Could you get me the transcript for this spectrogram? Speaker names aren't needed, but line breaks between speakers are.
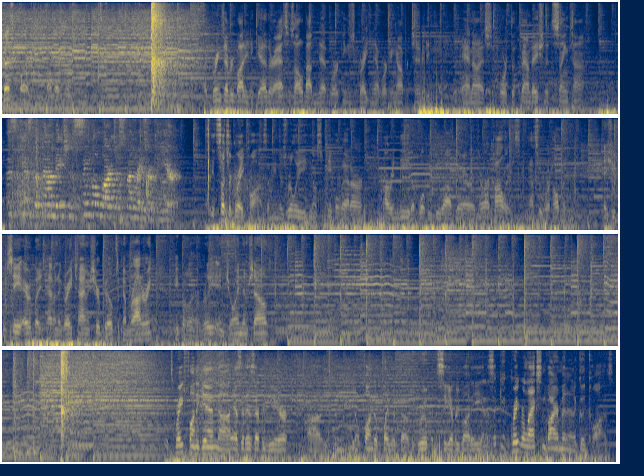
best putt I've ever played.
It brings everybody together. ATS is all about networking. It's a great networking opportunity, and uh, support the foundation at the same time.
This is the foundation's single largest fundraiser of the year.
It's such a great cause. I mean, there's really, you know, some people that are, are in need of what we do out there, and they're our colleagues, and that's who we're helping.
As you can see, everybody's having a great time. It sure builds the camaraderie. People are really enjoying themselves.
It's great fun again, uh, as it is every year. Uh, it's been, you know, fun to play with uh, the group and to see everybody, and it's a great relaxed environment and a good cause.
